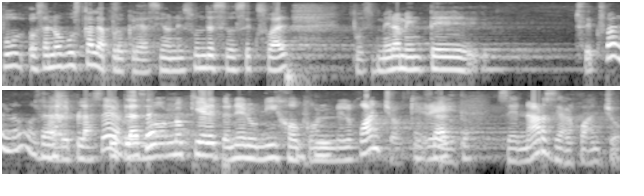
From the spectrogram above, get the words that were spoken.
o sea, no busca la procreación, es un deseo sexual pues meramente sexual, ¿no? O sea, de placer. No, quiere tener un hijo con el Juancho, quiere cenarse al Juancho.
